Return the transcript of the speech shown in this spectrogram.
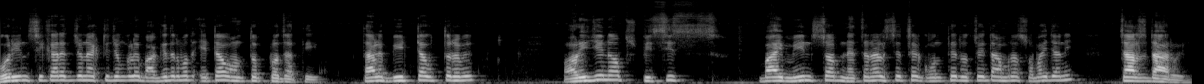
হরিণ শিকারের জন্য একটি জঙ্গলে বাঘেদের মধ্যে এটাও অন্তঃপ্রজাতি। তাহলে বিটটা উত্তর হবে। Origin of species by means of natural সেক্সের গ্রন্থের রচয়িতা আমরা সবাই জানি, চার্লস ডারউইন।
